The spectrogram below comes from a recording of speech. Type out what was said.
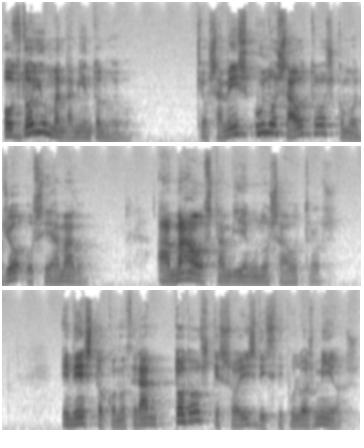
Os doy un mandamiento nuevo, que os améis unos a otros como yo os he amado. Amaos también unos a otros. En esto conocerán todos que sois discípulos míos,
